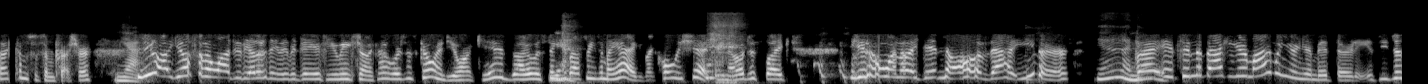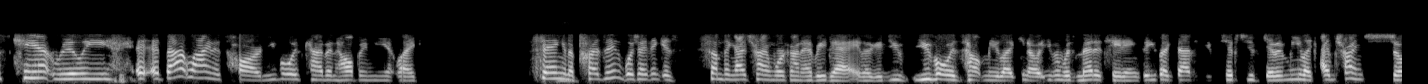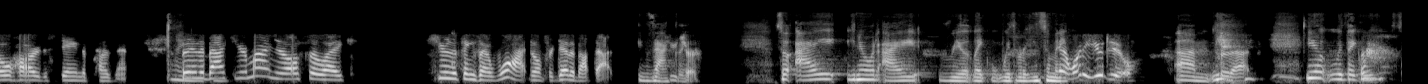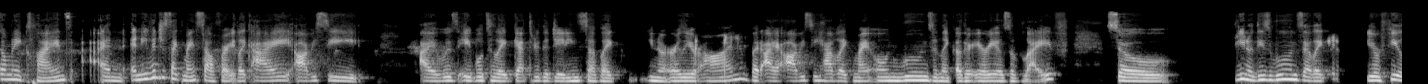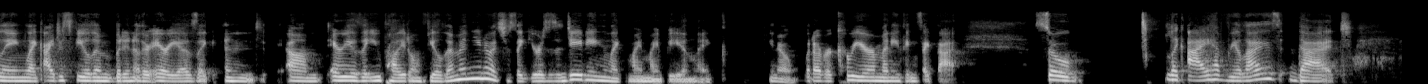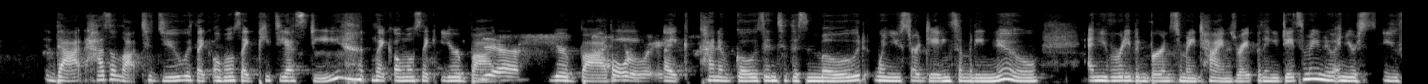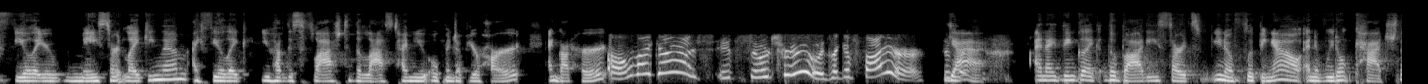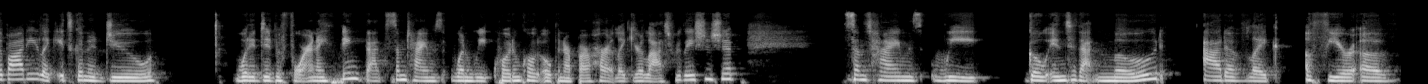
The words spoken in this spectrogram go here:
that comes with some pressure. Yeah. You, you also don't want to do the other thing. Been dating a few weeks. You're like, oh, where's this going? Do you want kids? I was thinking yeah. about freezing my eggs. Like, holy shit, you know, just like, you don't want to like get into all of that either. Yeah. But it's in the back of your mind when you're in your mid 30s. You just can't really, at, at that line, it's hard. And You've always kind of been helping me at like staying in the present, which I think is something I try and work on every day. Like you, you've always helped me, like, you know, even with meditating, things like that, you, tips you've given me, like I'm trying so hard to stay in the present. I but know. in the back of your mind, you're also like, here are the things I want. Don't forget about that. Exactly. So I, you know what I really like with working so many. Yeah. What do you do? Um, for that. you know, with like so many clients and, and even just like myself, right? Like I obviously, I was able to like get through the dating stuff like, you know, earlier on, but I obviously have like my own wounds and like other areas of life. So, you know, these wounds that like you're feeling, like I just feel them, but in other areas, like, and, um, areas that you probably don't feel them. And, you know, it's just like yours is in dating, like mine might be in like, you know, whatever career, money, things like that. So, like, I have realized that that has a lot to do with like almost like PTSD, like almost like your body, Yes. your body Totally. like kind of goes into this mode when you start dating somebody new and you've already been burned so many times, right? But then you date somebody new and you're, you feel that you may start liking them. I feel like you have this flash to the last time you opened up your heart and got hurt. Oh my gosh, it's so true. It's like a fire. It's Yeah. like- And I think like the body starts, you know, flipping out. And if we don't catch the body, like it's going to do what it did before. And I think that sometimes when we quote unquote open up our heart, like your last relationship, sometimes we go into that mode out of like a fear of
